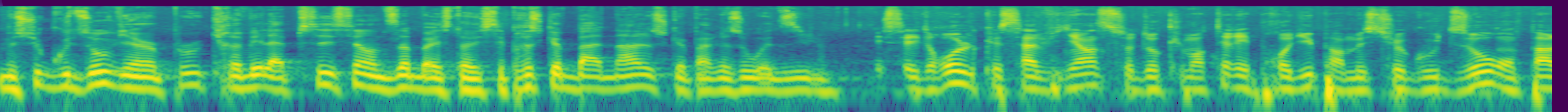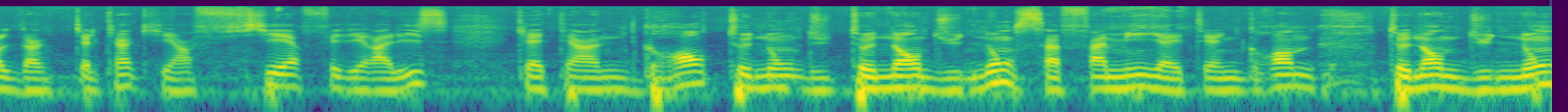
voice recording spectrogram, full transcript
M. Goudzo vient un peu crever la ici en disant ben, c'est presque banal ce que Parizeau a dit. C'est drôle que ça vient, ce documentaire est produit par M. Goudzo. On parle d'un quelqu'un qui est un fier fédéraliste, qui a été un grand tenant du, tenant du non. Sa famille a été une grande tenante du non,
